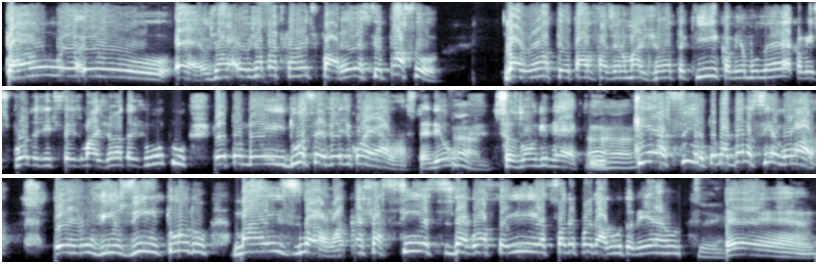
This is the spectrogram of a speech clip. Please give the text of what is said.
então, eu, eu, é, eu, já, eu já praticamente parei assim, eu posso Igual ontem eu estava fazendo uma janta aqui com a minha mulher, com a minha esposa, a gente fez uma janta junto, eu tomei duas cervejas com elas, entendeu? É. Essas long neck. Uhum. Que é assim, eu tô bebendo assim agora. É, um vinhozinho tudo, mas não, a cachaçinha, esses negócios aí é só depois da luta mesmo. Sim. É...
